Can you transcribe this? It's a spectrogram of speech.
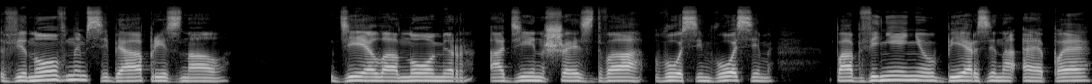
Виновным себя признал. Дело номер 16288 по обвинению Берзина Э.П.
